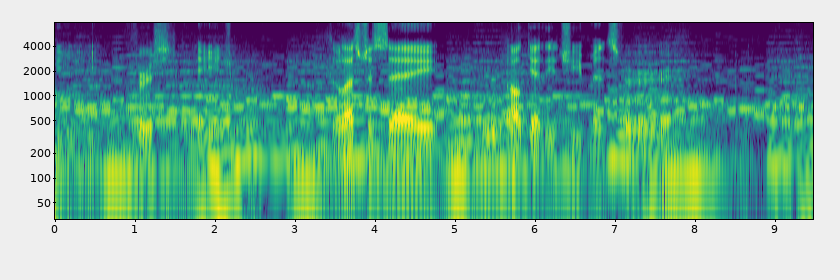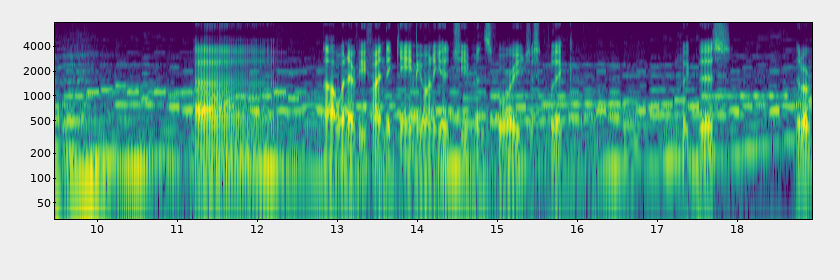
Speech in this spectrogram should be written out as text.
the first page. So let's just say I'll get the achievements for... Uh, uh, whenever you find a game you want to get achievements for, you just click click this, it'll,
